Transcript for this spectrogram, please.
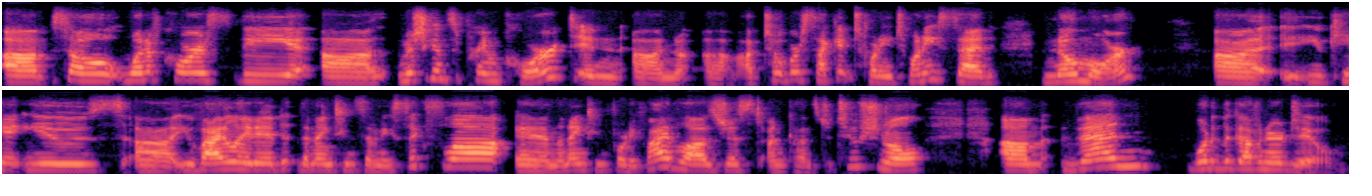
Um, so when, of course, the uh, Michigan Supreme Court in on uh, October 2nd, 2020 said no more. Uh, you can't use, uh, you violated the 1976 law and the 1945 law is just unconstitutional. Um, then what did the governor do?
